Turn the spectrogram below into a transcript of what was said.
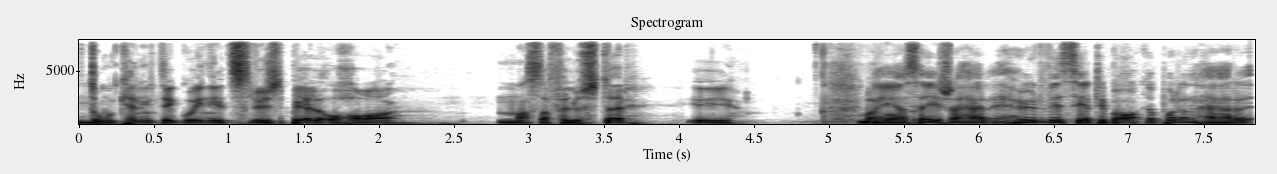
de kan inte gå in i ett slutspel och ha massa förluster i men jag säger så här, hur vi ser tillbaka på den här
